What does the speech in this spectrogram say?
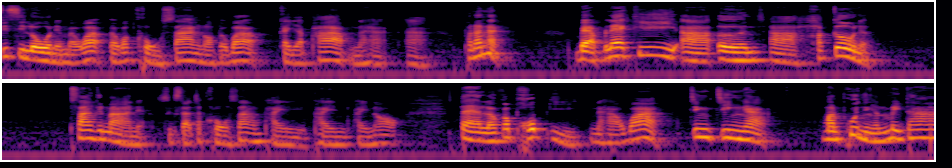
physio เนี่ยแปลว่าแปลว่าโครงสร้างเนาะแปลว่ากายภาพนะฮะอ่าเพราะนั้นอะแบบแรกที่อ่าเอิร์นส์อ่าเฮคเคิลเนี่ยสร้างขึ้นมาเนี่ยศึกษาจากโครงสร้างภายภายภายนอก แต่เราก็พบอีกนะฮะว่าจริงๆอะมันพูดอย่างนั้นไม่ได้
